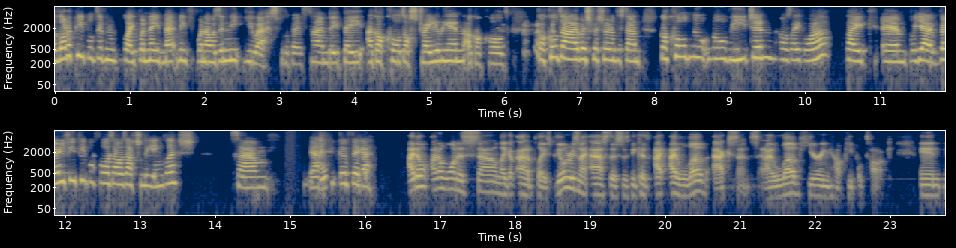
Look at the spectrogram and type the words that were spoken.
a lot of people didn't like when they met me when I was in the US for the first time. They they I got called Australian. I got called got called Irish, which I understand. Got called Norwegian. I was like what? Like um, but yeah, very few people thought I was actually English. So um, yeah, go figure. I don't I don't want to sound like I'm out of place, but the only reason I ask this is because I, I love accents and I love hearing how people talk and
